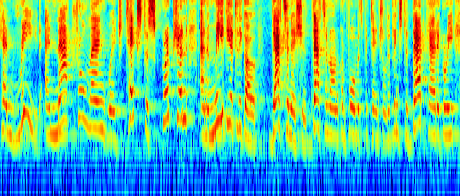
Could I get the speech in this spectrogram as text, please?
can read a natural language text description and immediately go, that's an issue, that's a non-conformance potential, it links to that category,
